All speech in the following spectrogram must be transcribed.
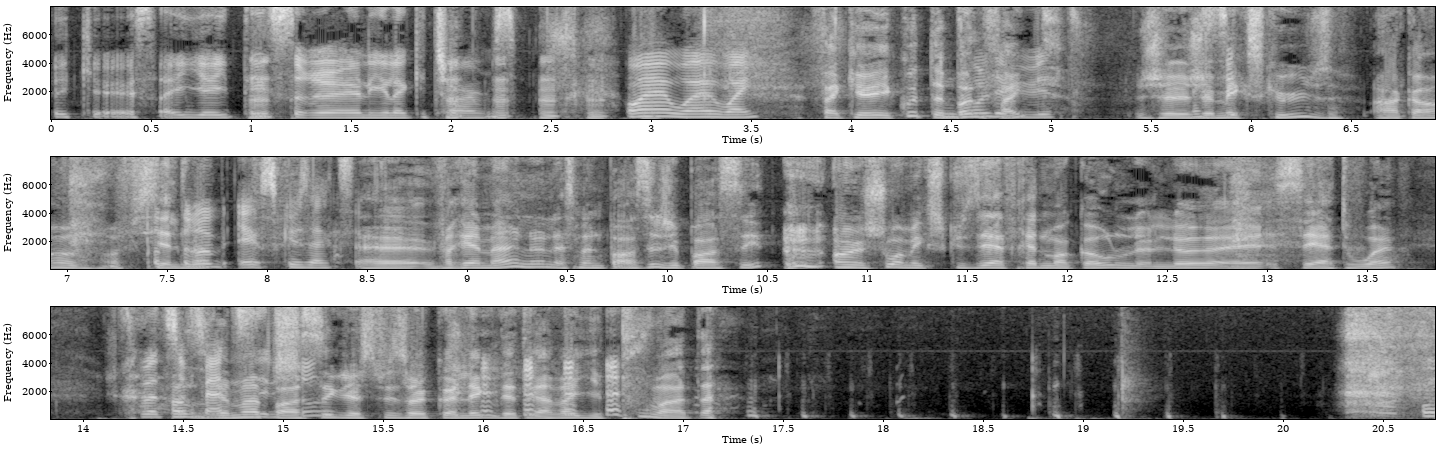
fait que ça y a été Hum. sur euh, les Lucky Charms. Ouais, ouais, ouais. Fait que, écoute, Une bonne fête. Je, m'excuse encore officiellement. excuse. Euh, vraiment, là, la semaine passée, j'ai passé un show à m'excuser à Fred Mockel. Là, euh, c'est à toi. Je commence vraiment penser que je suis un collègue de travail épouvantable. Ouais,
